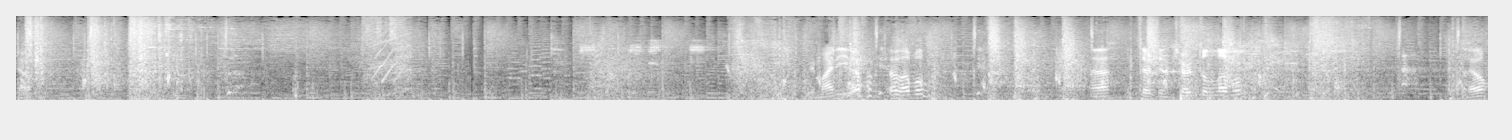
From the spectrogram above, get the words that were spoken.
No. Remind you of a level? Uh, a certain turtle level? No?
